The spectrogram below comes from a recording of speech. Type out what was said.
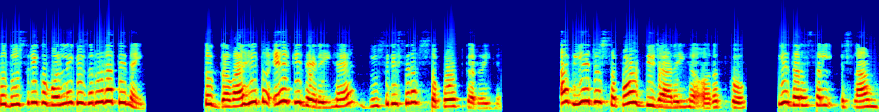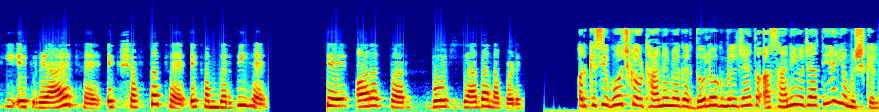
تو دوسری کو بولنے کی ضرورت ہی نہیں۔ تو گواہی تو ایک ہی دے رہی ہے، دوسری صرف سپورٹ کر رہی ہے۔ اب یہ جو سپورٹ دی جا رہی ہے عورت کو یہ دراصل اسلام کی ایک رعایت ہے ایک شفقت ہے ایک ہمدردی ہے کہ عورت پر بوجھ زیادہ نہ پڑے۔ اور کسی بوجھ کو اٹھانے میں اگر دو لوگ مل جائیں تو آسانی ہو جاتی ہے یا مشکل؟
